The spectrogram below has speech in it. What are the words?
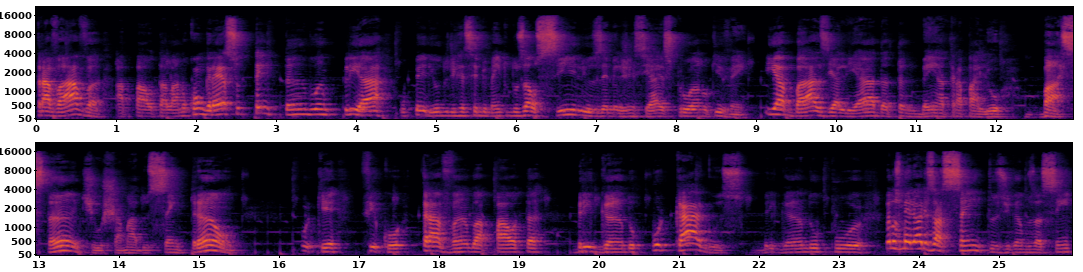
travava a pauta lá no Congresso, tentando ampliar o período de recebimento dos auxílios emergenciais para o ano que vem. E a base aliada também atrapalhou bastante o chamado Centrão, porque ficou travando a pauta brigando por cargos, brigando por pelos melhores assentos, digamos assim,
